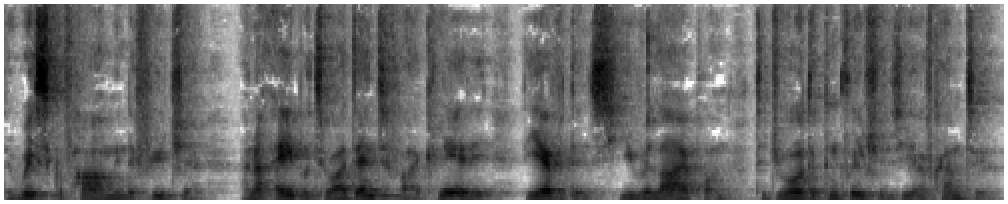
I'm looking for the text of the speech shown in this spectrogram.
the risk of harm in the future and are able to identify clearly the evidence you rely upon to draw the conclusions you have come to.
